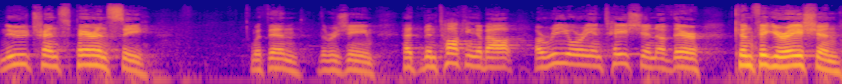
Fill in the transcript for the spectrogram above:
new transparency within the regime, had been talking about a reorientation of their configuration.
